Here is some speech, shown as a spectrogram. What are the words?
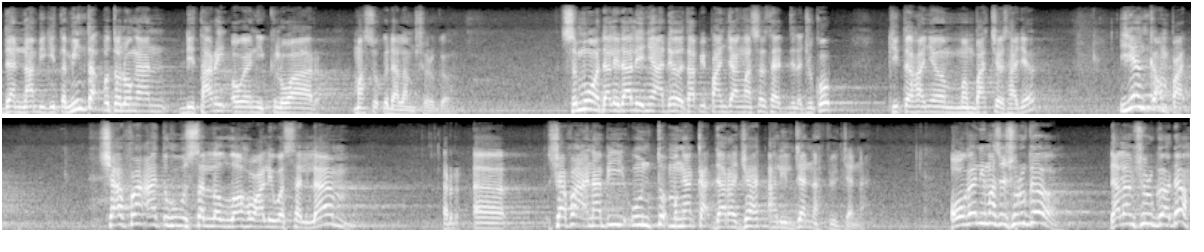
dan Nabi kita minta pertolongan ditarik orang ini keluar masuk ke dalam syurga. Semua dalil-dalilnya ada tapi panjang masa saya tidak cukup. Kita hanya membaca saja. Yang keempat syafaatuhu sallallahu alaihi wasallam uh, syafaat nabi untuk mengangkat darajat ahli jannah fil jannah. Orang ni masuk syurga dalam syurga dah.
